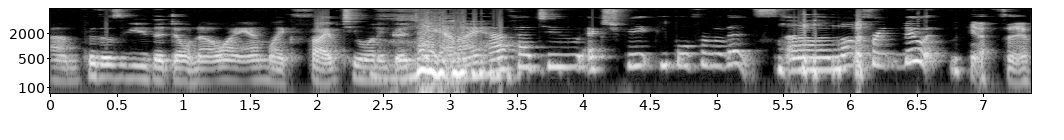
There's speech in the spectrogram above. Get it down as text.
Um, for those of you that don't know, I am like five two on a good day, and I have had to extricate people from events. And I'm not afraid to do it. Yeah, same.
